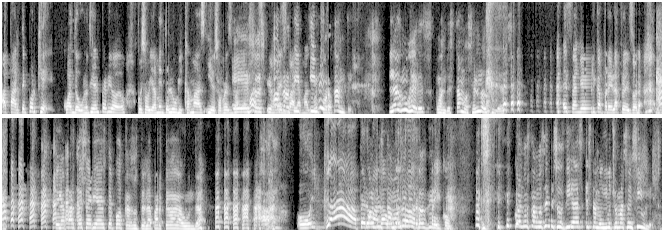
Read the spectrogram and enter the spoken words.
aparte porque cuando uno tiene el periodo, pues obviamente lubrica más y eso resbala Eso más. es y otro resbala tip más importante. Las mujeres, cuando estamos en los días, Es Angélica Pared, la profesora. es la parte seria de este podcast, usted es la parte vagabunda. Oiga, pero Cuando estamos en esos días. Cuando estamos en esos días, estamos mucho más sensibles.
